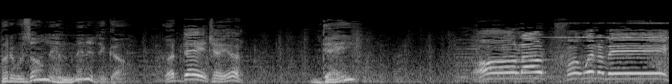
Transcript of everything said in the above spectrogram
But it was only a minute ago. Good day to you. Day? All out for Willoughby!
